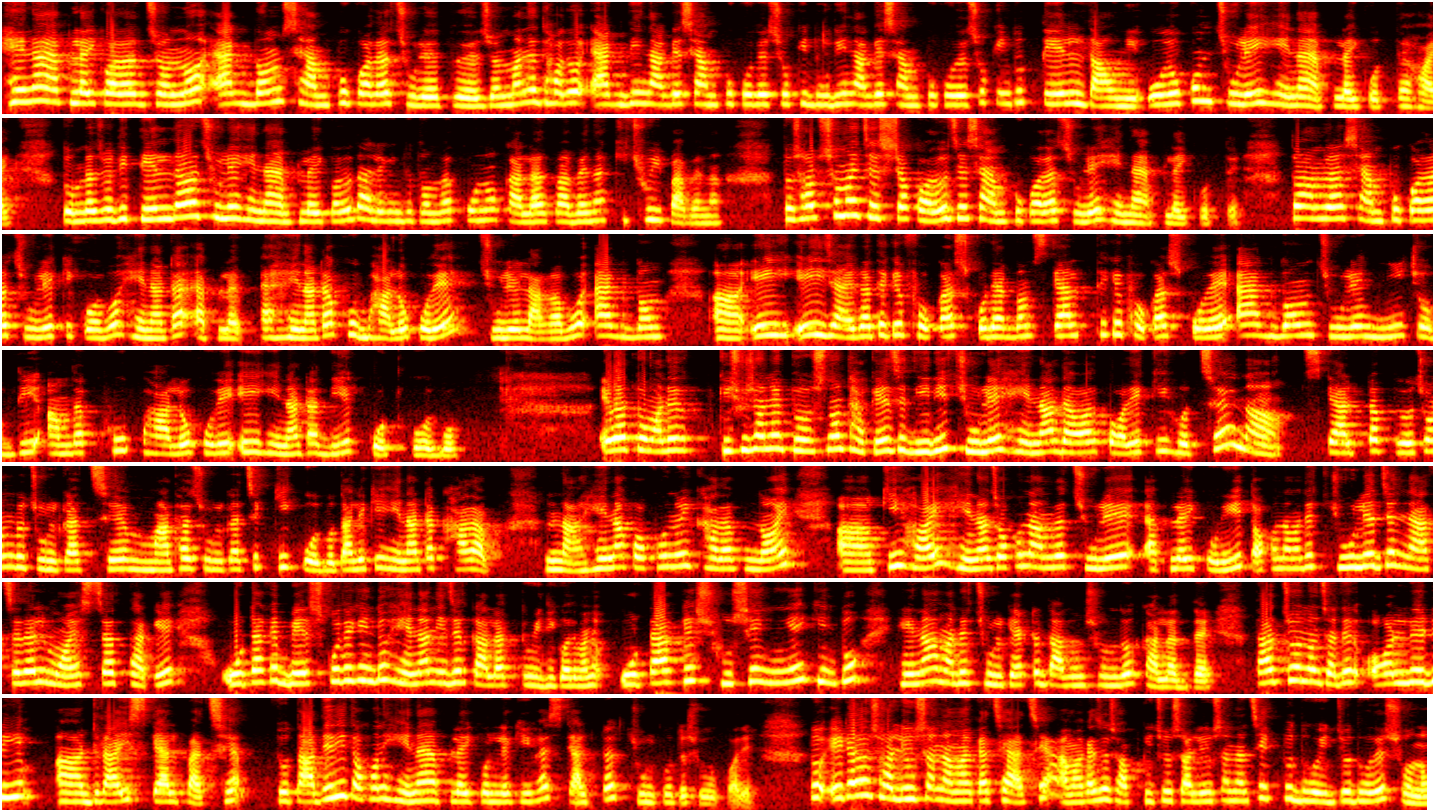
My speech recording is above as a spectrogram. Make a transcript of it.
হেনা অ্যাপ্লাই করার জন্য একদম শ্যাম্পু করা চুলের প্রয়োজন। মানে ধরো একদিন আগে শ্যাম্পু করেছ কি দুদিন আগে শ্যাম্পু করেছ, কিন্তু তেল দাওনি, ওরকম চুলেই হেনা অ্যাপ্লাই করতে হয়। তোমরা যদি তেল দেওয়া চুলে হেনা অ্যাপ্লাই করো, তাহলে কিন্তু তোমরা কোনো কালার পাবে না, কিছুই পাবে না। তো সব সময় চেষ্টা করো যে শ্যাম্পু করা চুলে হেনা অ্যাপ্লাই করতে। তো আমরা শ্যাম্পু করা চুলে কি করব? হেনাটা অ্যাপ্লাই হেনাটা খুব ভালো করে চুলে লাগাবো। একদম এই এই জায়গা থেকে ফোকাস করে, একদম স্ক্যাল্প থেকে ফোকাস করে একদম চুলের নিচ অবধি আমরা খুব ভালো করে এই হেনাটা দিয়ে কোট করব। এবার তোমাদের কিছু জনের প্রশ্ন থাকে যে, দিদি, চুলে হেনা দেওয়ার পরে কি হচ্ছে? না, স্ক্যাল্পটা প্রচণ্ড চুলকাচ্ছে, মাথা চুলকাচ্ছে, কি করব? তাহলে কি হেনাটা খারাপ? না, হেনা কখনোই খারাপ নয়। কি হয়? হেনা যখন আমরা চুলে অ্যাপ্লাই করি, তখন আমাদের চুলের যে ন্যাচারাল ময়েশ্চার থাকে, ওটাকে বেস করে কিন্তু হেনা নিজের কালার তৈরি করে। মানে ওটাকে শুষে নিয়েই কিন্তু হেনা আমাদের চুলকে একটা দারুণ সুন্দর কালার দেয়। তার জন্য যাদের অলরেডি ড্রাই স্ক্যাল্প আছে তো তাদেরই তখন হেনা অ্যাপ্লাই করলে কি হয়? স্ক্যাল্পটা চুলকোতে শুরু করে। তো এটারও সলিউশন আমার কাছে আছে। আমার কাছে সবকিছু সলিউশন আছে। একটু ধৈর্য ধরে শোনো।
